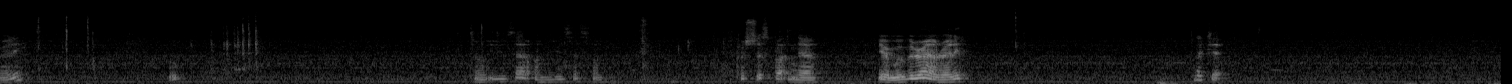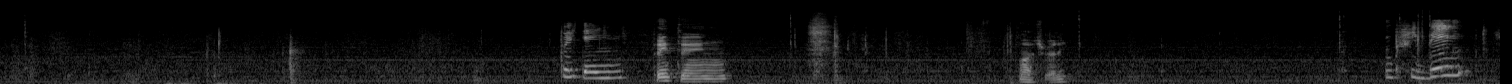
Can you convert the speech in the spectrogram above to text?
Ready? Oop. Don't use that one, use this one. Push this button down. Here, move it around, ready? Look it. Painting. Painting. Watch, ready? Painting.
